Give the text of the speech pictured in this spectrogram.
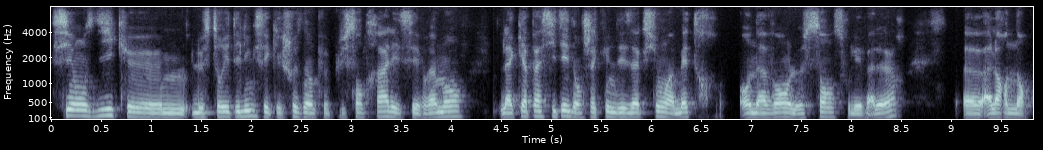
Si on se dit que hum, le storytelling c'est quelque chose d'un peu plus central et c'est vraiment la capacité dans chacune des actions à mettre en avant le sens ou les valeurs, euh, alors non.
